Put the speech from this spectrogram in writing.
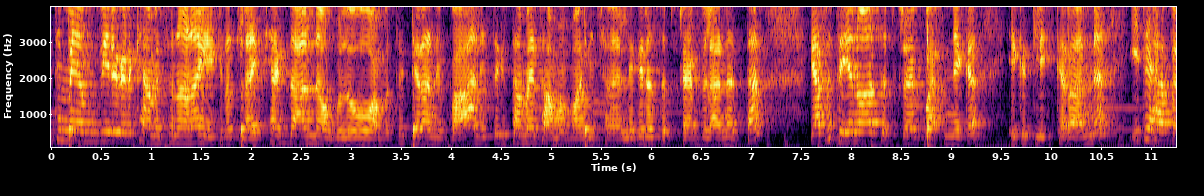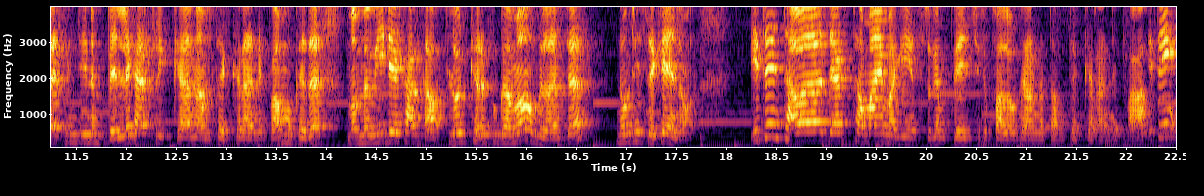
ඉතින් මේ වීඩියෝ එකට කැමති වුණා නම් ඒකටත් ලයික් එකක් දාන්න. ඔගොල්ලෝ අමතක කරන්න එපා. අනිත් එක තමයි තාම මගේ channel එකට subscribe වෙලා නැත්නම් යට තියෙනවා subscribe button එක. ඒක ක්ලික් කරන්න. ඊට එහා පැත්තෙන් තියෙන bell එකත් ක්ලික් කරන්න අමතක කරන්න එපා. මොකද මම වීඩියෝ එකක් අප්ලෝඩ් කරපු ගමන් ඔයගලන්ට notice එක එනවා. ඉතින් තව දෙයක් තමයි මගේ Instagram page එක follow කරන්න අමතක කරන්න එපා. ඉතින්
